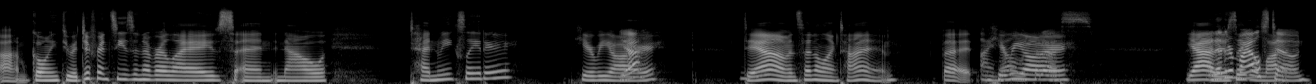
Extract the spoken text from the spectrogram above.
um, going through a different season of our lives and now 10 weeks later here we are yeah. damn it's been a long time but I here know, we are yeah another milestone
